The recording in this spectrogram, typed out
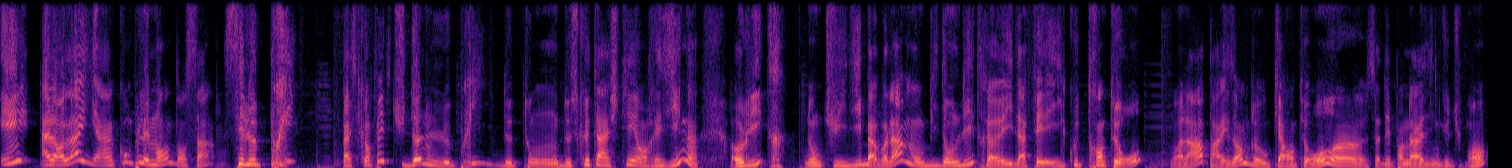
Et alors là, il y a un complément dans ça, c'est le prix. Parce qu'en fait, tu donnes le prix de ton de ce que tu as acheté en résine au litre. Donc tu lui dis bah voilà, mon bidon de litre, il a fait il coûte 30 euros, voilà, par exemple, ou 40 euros, hein, ça dépend de la résine que tu prends.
